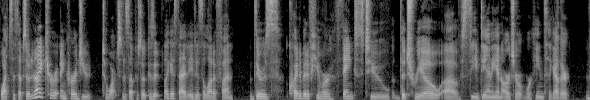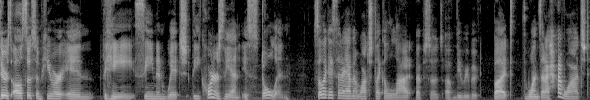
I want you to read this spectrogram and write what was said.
watch this episode. And I encourage you to watch this episode because, like I said, it is a lot of fun. There's quite a bit of humor thanks to the trio of Steve, Danny, and Archer working together. There's also some humor in the scene in which the coroner's van is stolen. So, like I said, I haven't watched like a lot of episodes of the reboot, but the ones that I have watched,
